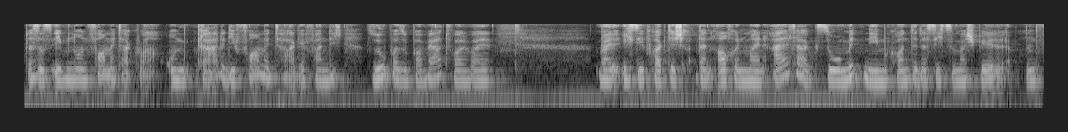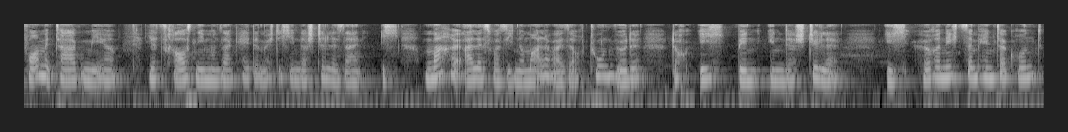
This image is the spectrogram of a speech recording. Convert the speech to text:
dass es eben nur ein Vormittag war. Und gerade die Vormittage fand ich super, super wertvoll, weil, weil ich sie praktisch dann auch in meinen Alltag so mitnehmen konnte, dass ich zum Beispiel einen Vormittag mir jetzt rausnehme und sage, hey, da möchte ich in der Stille sein. Ich mache alles, was ich normalerweise auch tun würde, doch ich bin in der Stille. Ich höre nichts im Hintergrund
